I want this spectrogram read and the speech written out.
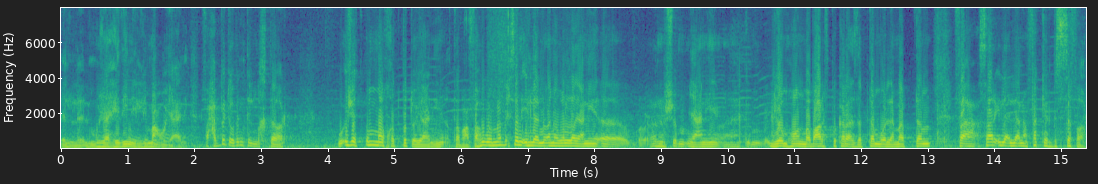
المجاهدين اللي معه يعني. فحبته بنت المختار. وإجت أمه وخطبته يعني طبعا. فهو ما بيحسن إلا إنه أنا والله يعني آه أنا يعني آه اليوم هون ما بعرف بكرة إذا بتم ولا ما بتم. فصار إلا اللي أنا مفكر بالسفر.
